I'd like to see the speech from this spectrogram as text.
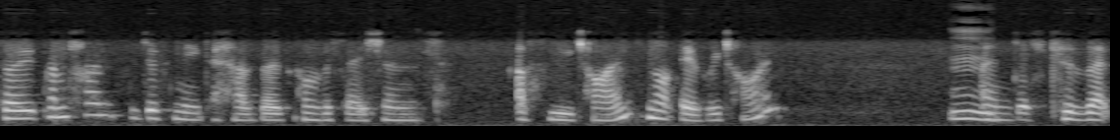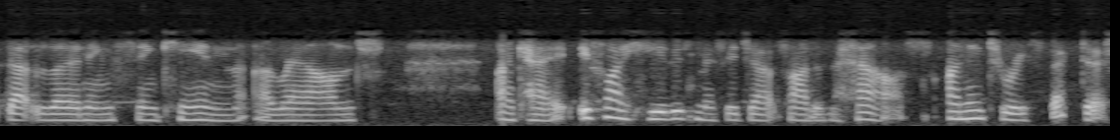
So sometimes you just need to have those conversations a few times, not every time. Mm. And just to let that learning sink in around, okay, if I hear this message outside of the house, I need to respect it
